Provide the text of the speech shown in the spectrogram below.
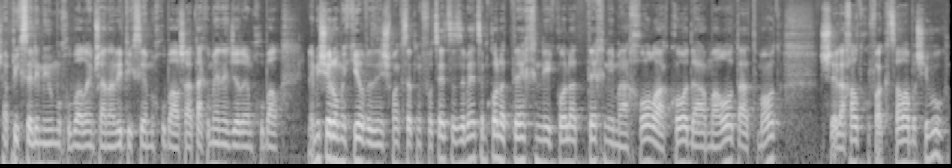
שהפיקסלים יהיו מחוברים, שה analytics יהיה מחובר, שה Tag Manager יהיה מחובר. למי שלא מכיר וזה נשמע קצת מפוצץ, אז זה בעצם כל הטכני, כל הטכני מאחורה, הקוד, ההמרות, ההטמעות, שלאחר תקופה קצרה בשיווק,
